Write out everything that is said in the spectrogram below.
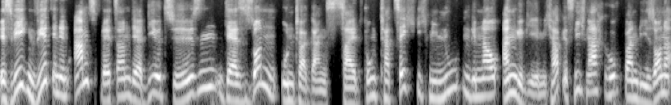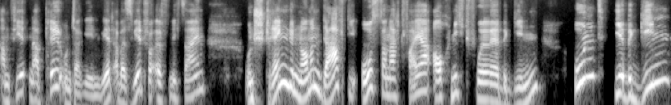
Deswegen wird in den Amtsblättern der Diözesen der Sonnenuntergangszeitpunkt tatsächlich minutengenau angegeben. Ich habe jetzt nicht nachgeguckt, wann die Sonne am 4. April untergehen wird, aber es wird veröffentlicht sein. Und streng genommen darf die Osternachtfeier auch nicht vorher beginnen. Und ihr Beginn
